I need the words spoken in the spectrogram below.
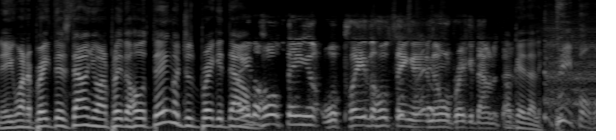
Now you want to break this down? You want to play the whole thing or just break it down? Play the whole thing. We'll play the whole thing, and then we'll break it down at the end. okay, dale. people.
